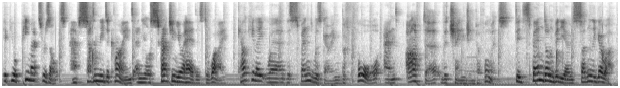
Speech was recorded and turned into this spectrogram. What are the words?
If your PMax results have suddenly declined and you're scratching your head as to why, calculate where the spend was going before and after the change in performance. Did spend on videos suddenly go up?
